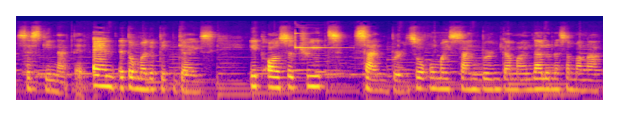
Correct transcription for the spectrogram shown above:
sa skin natin. And itong malupit guys, It also treats sunburn. So, kung may sunburn ka man, lalo na sa mga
